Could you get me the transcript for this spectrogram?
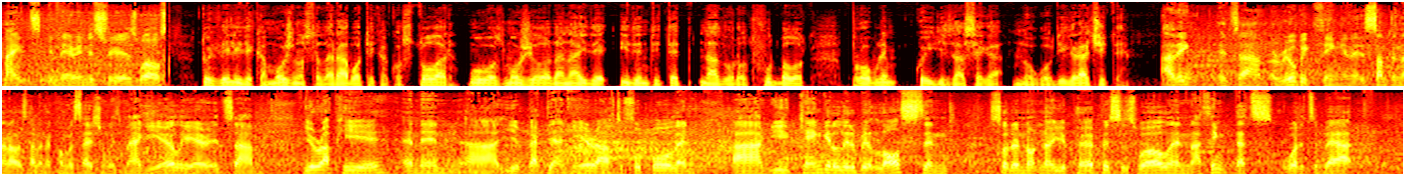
mates in their industry as well. Тој вели дека можноста да работи како столар му возможила да најде идентитет надвор од фудбалот, проблем кој ги засега многу од играчите. I think it's um, a real big thing, and it's something that I was having a conversation with Maggie earlier. It's um, you're up here, and then uh, you're back down here after football, and um, you can get a little bit lost and sort of not know your purpose as well. And I think that's what it's about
